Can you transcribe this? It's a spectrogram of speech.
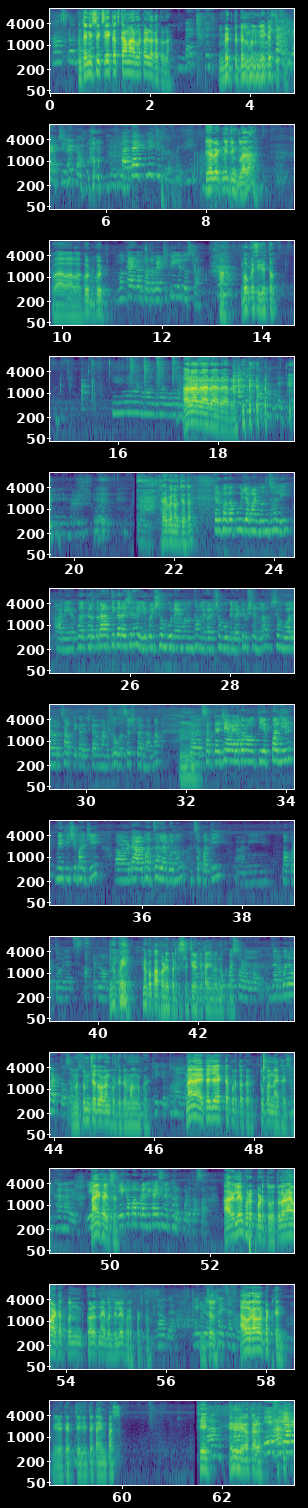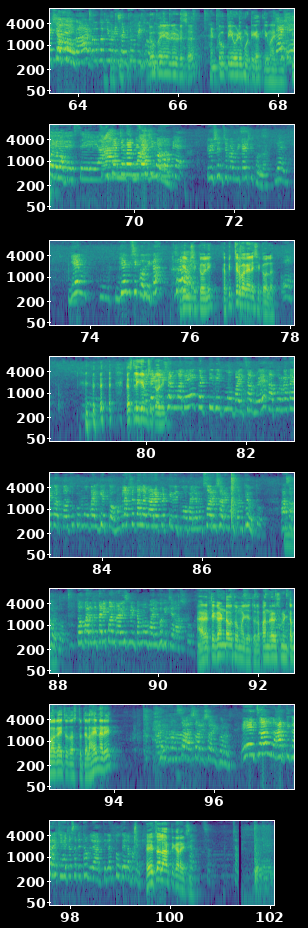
हा पण आणि त्यांनी सिक्स एकच का मारला कळलं का तुला बॅट बेट तुटेल म्हणून एकच काळजी बॅटची नाही का बॅट नाही जिंकलं पाहिजे ह्या बॅटने जिंकला का वा वा वा गुड गुड मग काय करतो आता बॅटची पी घेतोस का हा भाऊ कशी घेतो अरे अरे अरे अरे अरे काय बनवते आता तर बघा पूजा मांडून झाली. आणि खरं तर आरती करायची राहिली पण शंभू नाही म्हणून थांबले कारण शंभू गेला ट्युशनला. शंभू आल्यावरच आरती करायची कारण आम्ही दोघंच कशी करणार ना. तर सध्या जेवायला बनवतीये पनीर मेथीची भाजी डाळ भात झालाय बनवून चपाती आणि पापड तळूयात आफ्टर लॉंग नकोय. नको पापड परत असलं तिळकत अजिबात नको सोडायला जरा बरं वाटतं. मग तुमच्या दोघांपुरते कर मला नकोय. ठीक आहे तुम्हाला नाही नाही त्याच्या एकट्या पुरतं कर. तू पण नाही खायचं. मी खाणार आहे. नाही खायचं. एका पापडाने काहीच नाही फरक पडत असा. अरे लय फरक पडतो. तुला नाही वाटत पण कळत नाही पण ते लय फरक पडतो. राहू द्या. एक चल दिवस खायचा मला. आवर आवर पटकन. वेळ करते तिथे टाइमपास हे हे रताळ. डोकं टोपी घेऊन. टोपी एवढी एवढीच आणि टोपी एवढी मोठी घातली माझी. काय शिकवलं बाबू? ट्युशनच्या मॅमनी काय शिकवलं? ट्युशनच्या मॅमनी काय शिकवलं? गेम. गेम? शिकवली का? गेम शिकवली? का पिक्चर बघायला शिकवलं? कसली गेम शिकवली? ट्युशनमध्ये कट्टी विथ मोबाईल चालू आहे. हा पोरगा काय करतो? चुकून मोबाईल घेतो. मग लक्षात आलं ना रे कट्टी विथ मोबाईल मग सॉरी सॉरी म्हणून ठेवतो. असा करतो. तोपर्यंत तरी पंधरा वीस मिनिटं मोबाईल बघितलेला असतो. अरे ते गंडवतो म्हणजे तुला. पंधरा वीस मिनिटं बघायचंच असतो त्याला. आहे ना रे? आणि मग सॉरी सॉरी करून. ए चल आरती करायची. ह्याच्यासाठी थांबले आरतीला. तो गेला बाहेर. हे चल आरती करायची.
